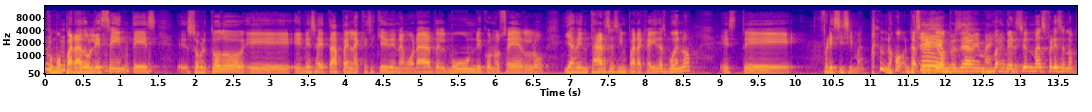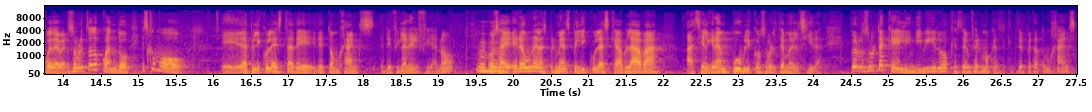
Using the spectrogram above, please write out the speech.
como para adolescentes, eh, sobre todo eh, en esa etapa en la que se quieren enamorar del mundo y conocerlo y aventarse sin paracaídas. Bueno, este fresísima, ¿no? Una Sí, pues ya me imagino. ma- versión más fresa no puede haber, sobre todo cuando es como eh, la película esta de, de Tom Hanks de Filadelfia, ¿no? O sea, era una de las primeras películas que hablaba hacia el gran público sobre el tema del SIDA. Pero resulta que el individuo que está enfermo, que es el que interpreta a Tom Hanks,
